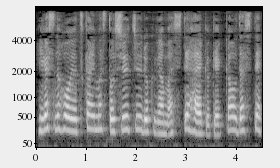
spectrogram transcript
東の方へ使いますと集中力が増して早く結果を出して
